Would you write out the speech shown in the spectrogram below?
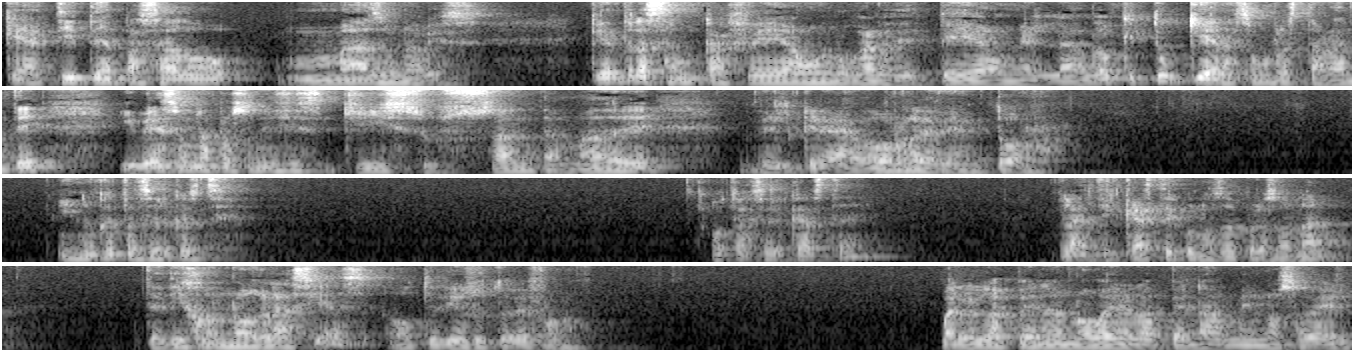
que a ti te ha pasado más de una vez. Que entras a un café, a un lugar de té, a un helado, que tú quieras, a un restaurante, y ves a una persona y dices, Jesús, Santa Madre del Creador Redentor. Y nunca te acercaste. ¿O te acercaste? platicaste con esa persona, te dijo no gracias o te dio su teléfono. ¿Valió la pena o no valió la pena? menos haber,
